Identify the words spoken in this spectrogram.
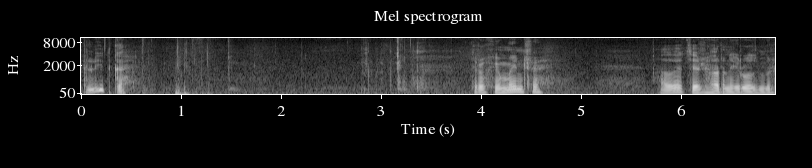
Плітка. Трохи менше, але це ж гарний розмір.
